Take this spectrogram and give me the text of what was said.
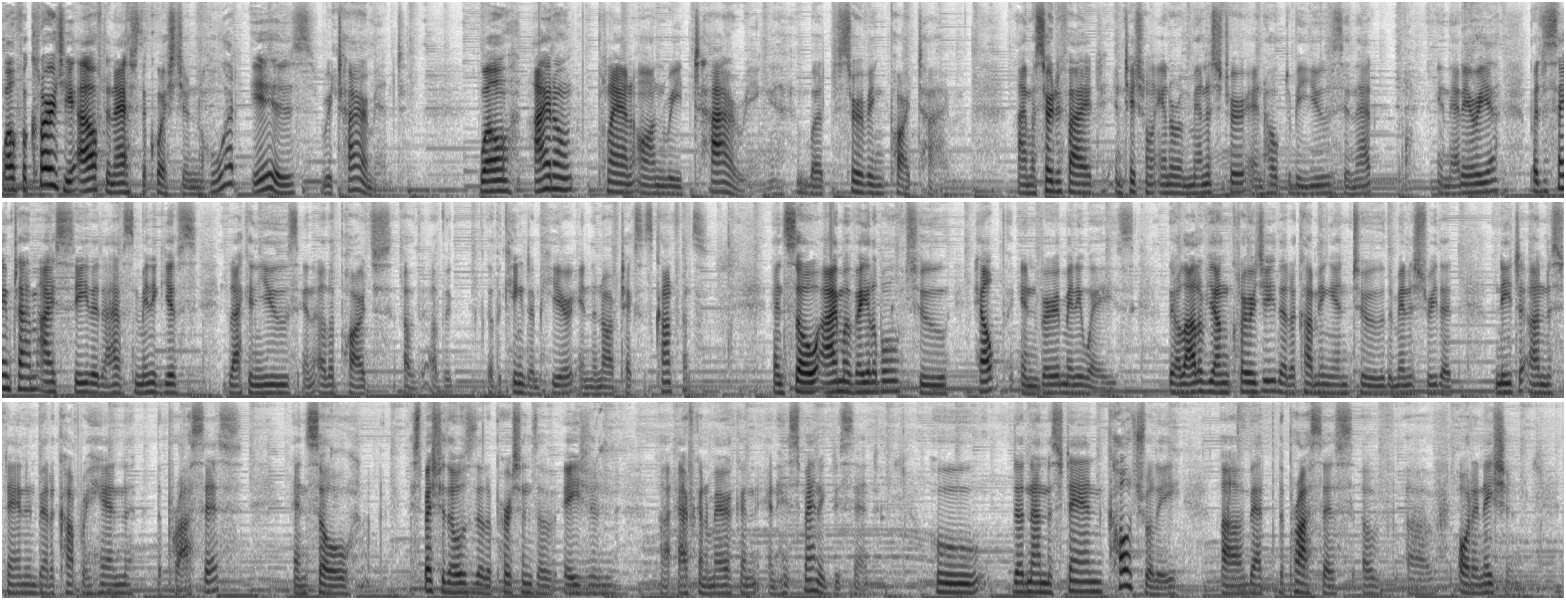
Well, for clergy, I often ask the question what is retirement? Well, I don't plan on retiring, but serving part time. I'm a certified intentional interim minister and hope to be used in that in that area. But at the same time, I see that I have many gifts that I can use in other parts of, of, the, of the kingdom here in the North Texas Conference. And so I'm available to help in very many ways. There are a lot of young clergy that are coming into the ministry that need to understand and better comprehend the process. And so, especially those that are persons of Asian, uh, African American, and Hispanic descent who doesn't understand culturally uh, that the process of, of ordination.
